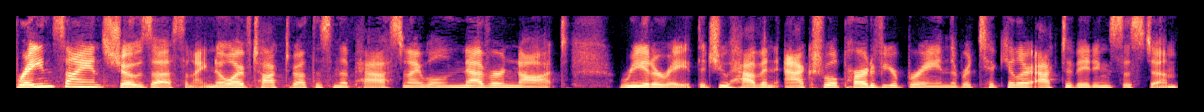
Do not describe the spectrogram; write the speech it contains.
brain science shows us, and I know I've talked about this in the past, and I will never not reiterate that you have an actual part of your brain, the reticular activating system,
